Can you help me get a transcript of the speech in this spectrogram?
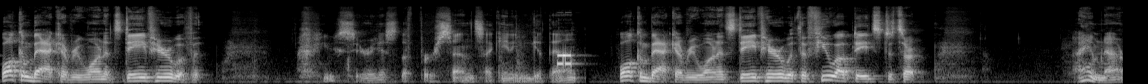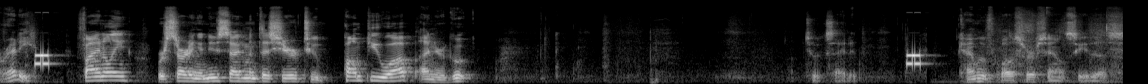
Welcome back, everyone. It's Dave here with. Are you serious? The first sentence? I can't even get that. Welcome back, everyone. It's Dave here with a few updates to start. I am not ready. Finally, we're starting a new segment this year to pump you up on your good. Too excited. Can I move closer so I don't see this?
